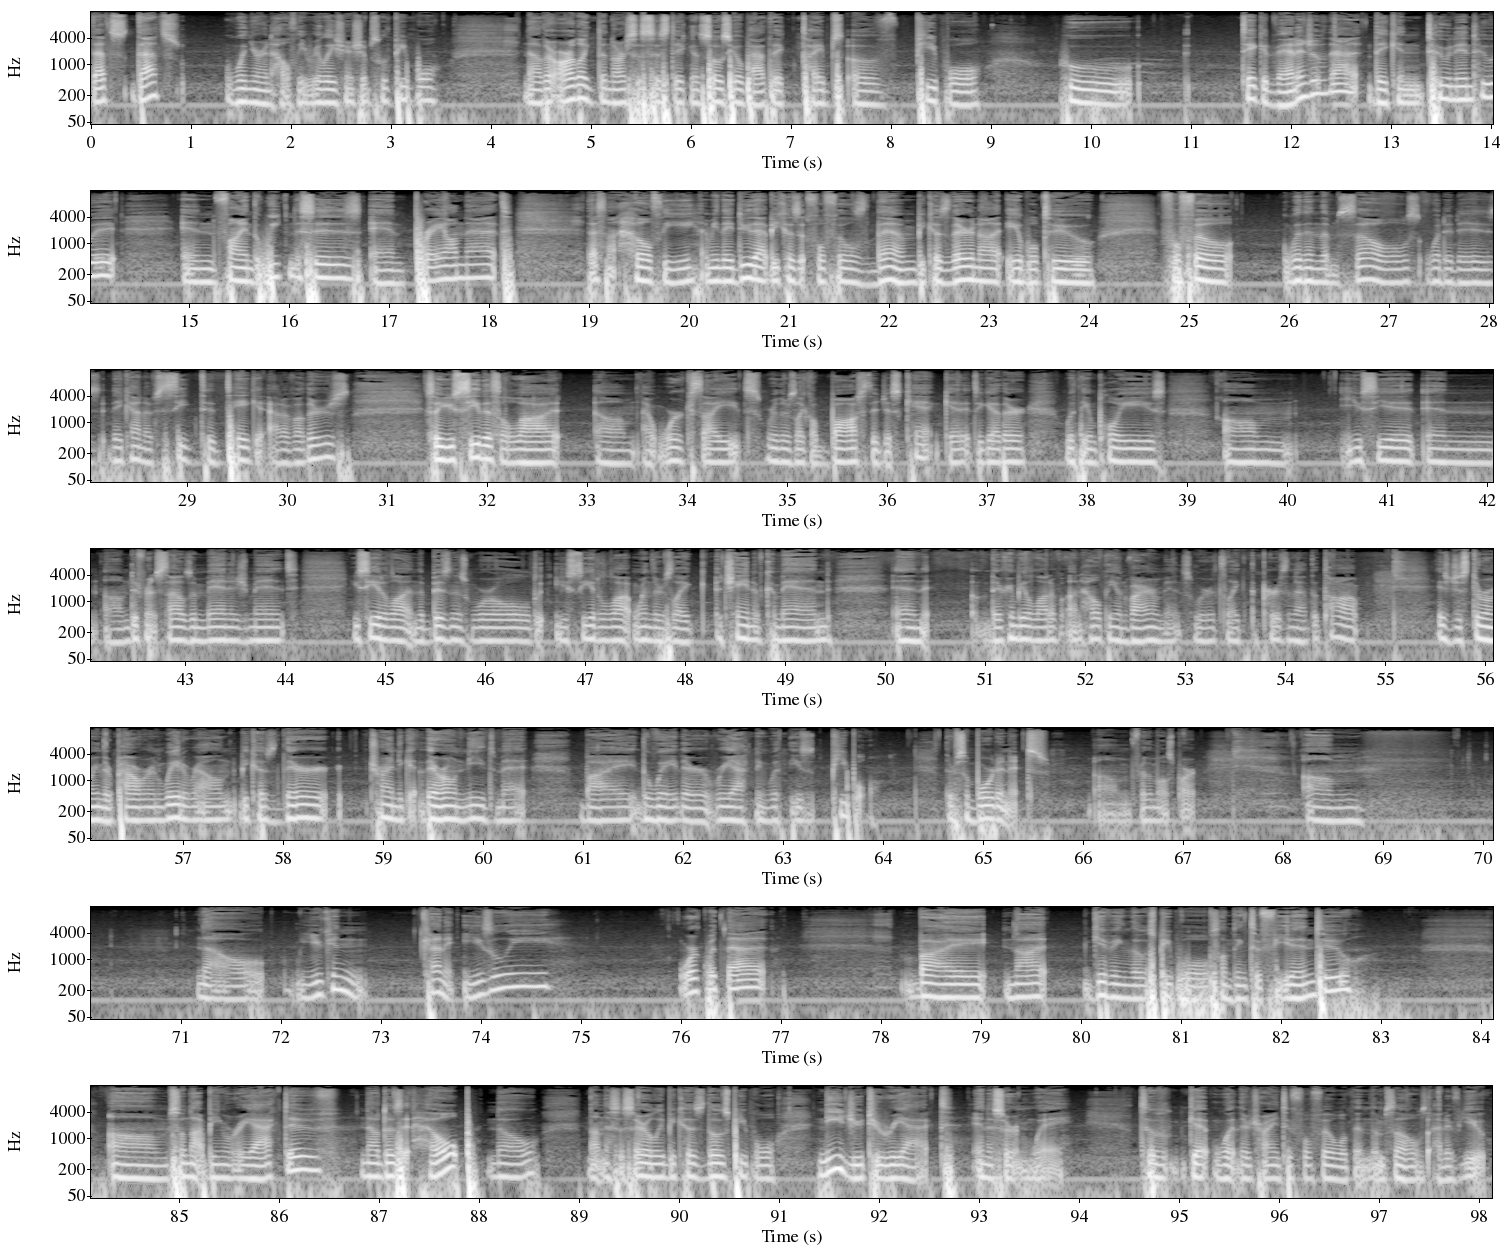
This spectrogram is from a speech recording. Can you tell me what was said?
that's that's when you're in healthy relationships with people. Now, there are like the narcissistic and sociopathic types of people who take advantage of that. They can tune into it and find the weaknesses and prey on that. That's not healthy. I mean, they do that because it fulfills them because they're not able to fulfill within themselves what it is they kind of seek to take it out of others. So you see this a lot um, at work sites where there's like a boss that just can't get it together with the employees. Um, you see it in um, different styles of management. You see it a lot in the business world. You see it a lot when there's like a chain of command, and there can be a lot of unhealthy environments where it's like the person at the top is just throwing their power and weight around because they're trying to get their own needs met by the way they're reacting with these people. They're subordinates um, for the most part. Um, now, you can kind of easily work with that by not giving those people something to feed into. Um, so, not being reactive. Now, does it help? No not necessarily because those people need you to react in a certain way to get what they're trying to fulfill within themselves out of you.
